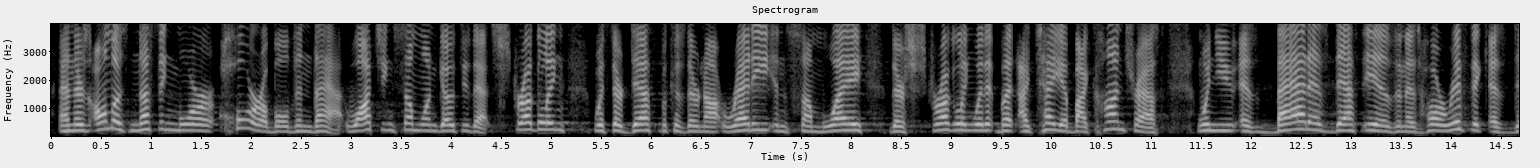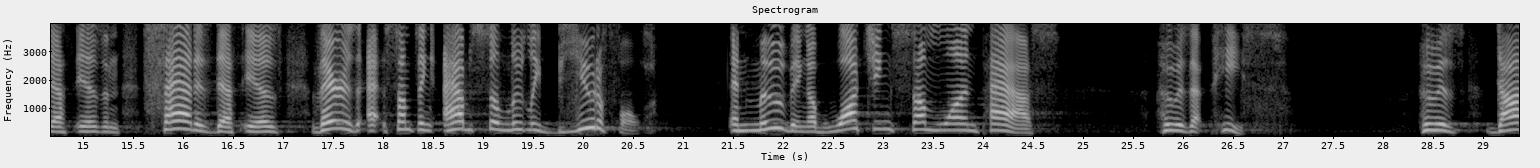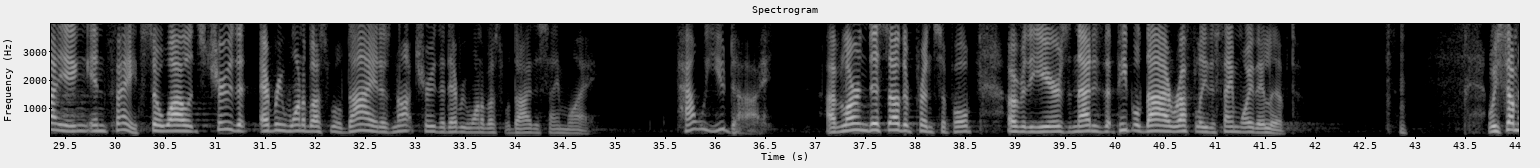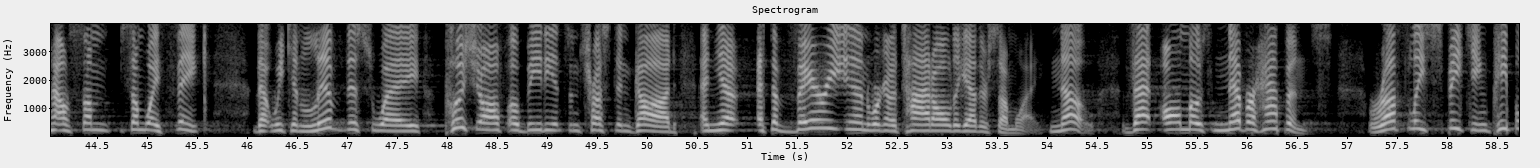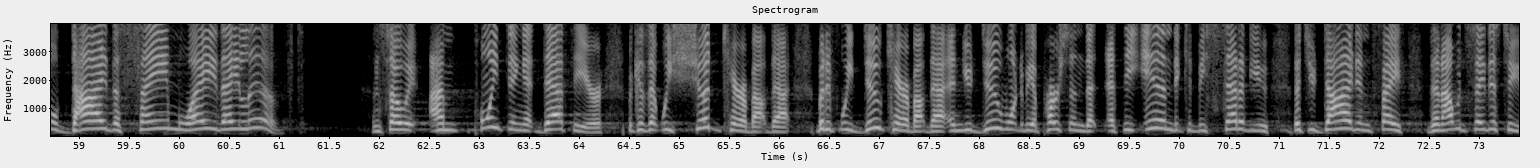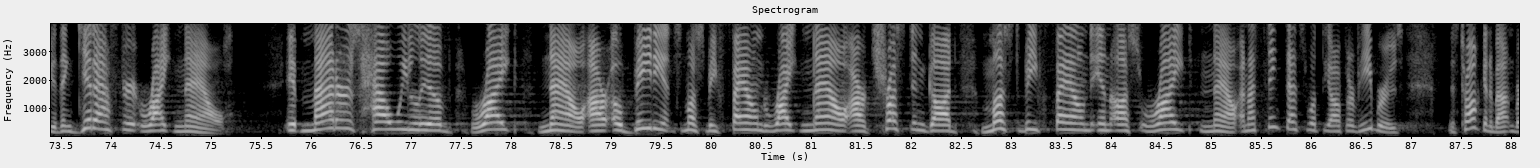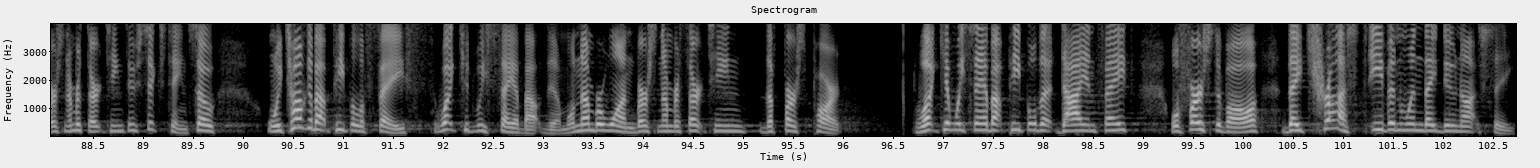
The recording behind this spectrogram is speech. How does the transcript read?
And there's almost nothing more horrible than that. Watching someone go through that, struggling with their death because they're not ready in some way. They're struggling with it. But I tell you, by contrast, when you, as bad as death is, and as horrific as death is, and sad as death is, there is something absolutely beautiful and moving of watching someone pass who is at peace, who is dying in faith. So while it's true that every one of us will die, it is not true that every one of us will die the same way. How will you die? I've learned this other principle over the years, and that is that people die roughly the same way they lived. we somehow, some, some way, think that we can live this way, push off obedience and trust in God, and yet at the very end, we're going to tie it all together some way. No, that almost never happens roughly speaking, people die the same way they lived. And so I'm pointing at death here because that we should care about that. But if we do care about that and you do want to be a person that at the end it could be said of you that you died in faith, then I would say this to you, then get after it right now. It matters how we live right now. Our obedience must be found right now. Our trust in God must be found in us right now. And I think that's what the author of Hebrews is talking about in verse number 13 through 16. So, when we talk about people of faith, what could we say about them? Well, number one, verse number 13, the first part. What can we say about people that die in faith? Well, first of all, they trust even when they do not see.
